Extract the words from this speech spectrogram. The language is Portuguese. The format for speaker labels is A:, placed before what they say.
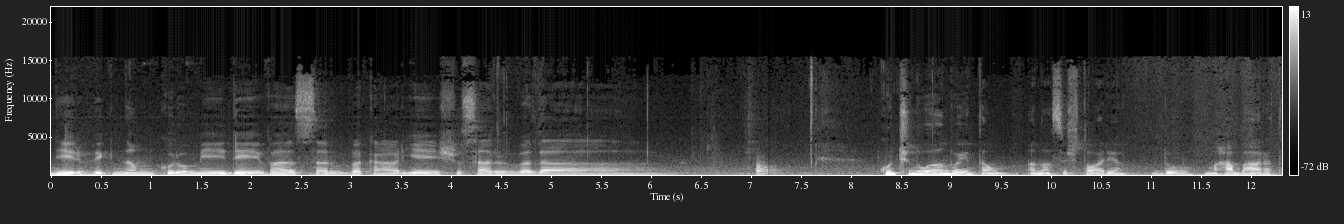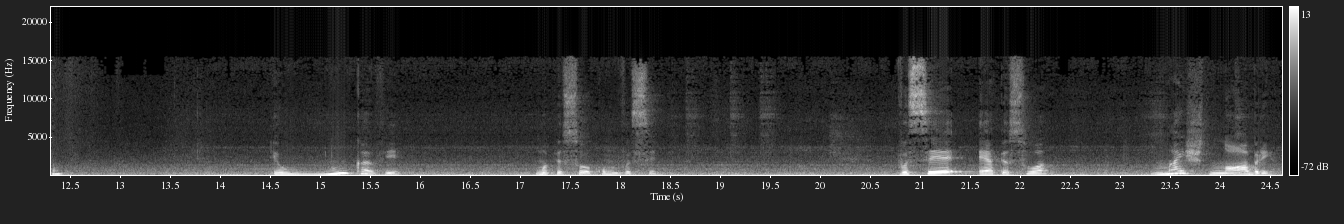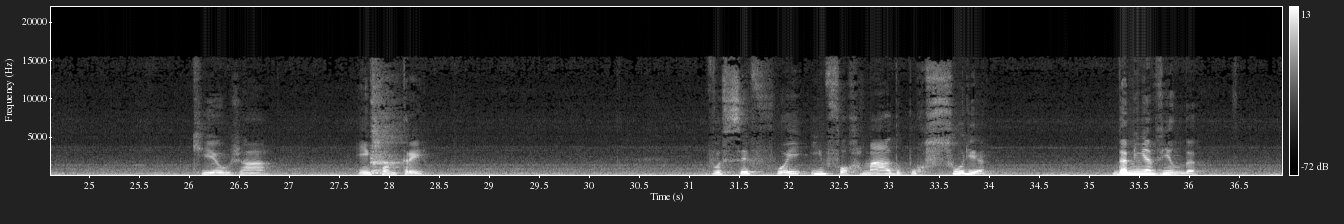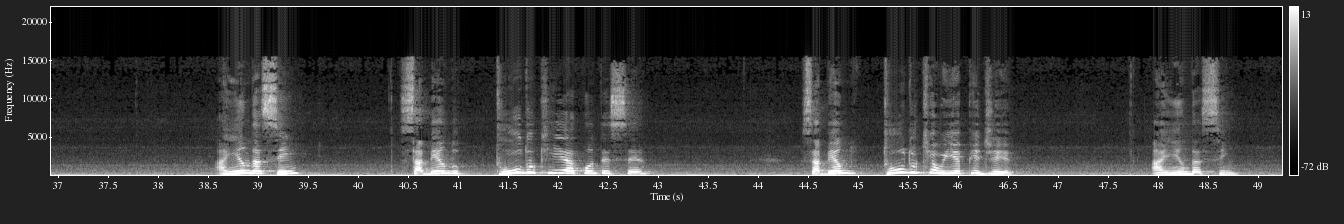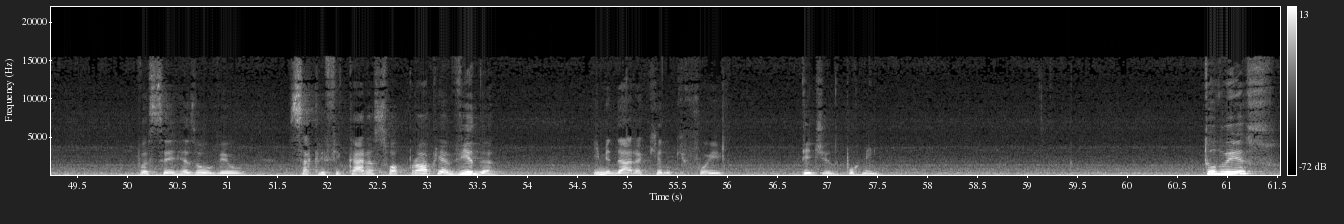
A: Nirvignam Kurume Deva Sarvakaryeshu Sarvada Continuando então a nossa história do Mahabharata, eu nunca vi uma pessoa como você. Você é a pessoa mais nobre que eu já encontrei. Você foi informado por Súria da minha vinda. Ainda assim, sabendo tudo o que ia acontecer, sabendo tudo que eu ia pedir, ainda assim, você resolveu sacrificar a sua própria vida e me dar aquilo que foi pedido por mim. Tudo isso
